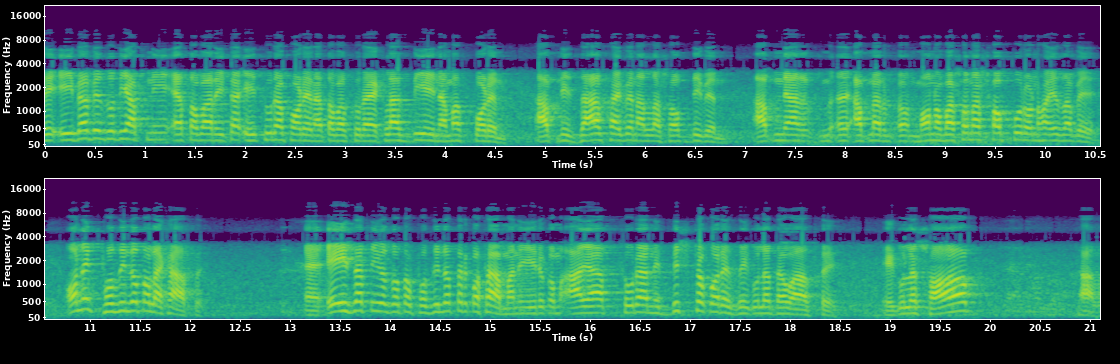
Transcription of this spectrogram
যে এইভাবে যদি আপনি এতবার এটা এই সুরা পড়েন এতবার সুরা একলাস দিয়ে নামাজ পড়েন আপনি যা চাইবেন আল্লাহ সব দিবেন। আপনার আপনার মনোবাসনা সব পূরণ হয়ে যাবে। অনেক ফজিলত লেখা আছে। আহ, এই জাতীয় যত ফজিলতের কথা মানে এরকম আয়াত সুরা নির্দিষ্ট করে যেগুলো দেওয়া আছে এগুলো সব জাল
